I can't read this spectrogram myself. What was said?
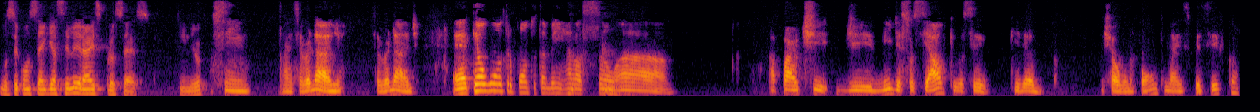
você consegue acelerar esse processo, entendeu? Sim, ah, isso é verdade, isso é verdade. É, tem algum outro ponto também em relação a a parte de mídia social que você queria deixar algum ponto mais específico?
